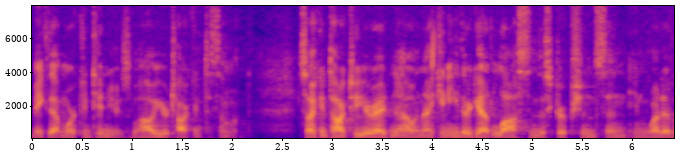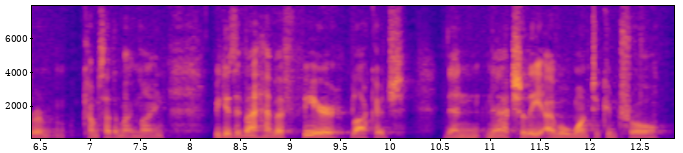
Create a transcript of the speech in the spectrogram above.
Make that more continuous while you're talking to someone. So I can talk to you right now and I can either get lost in descriptions and in whatever comes out of my mind. Because if I have a fear blockage, then naturally I will want to control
